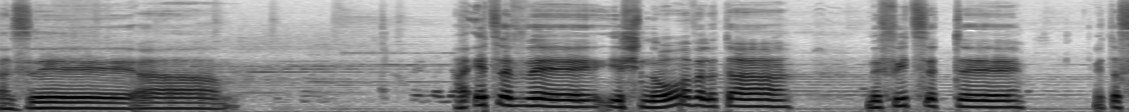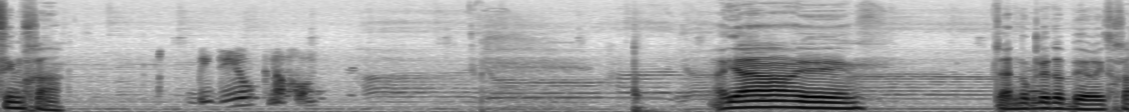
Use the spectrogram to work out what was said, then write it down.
אז uh, ה... העצב uh, ישנו, אבל אתה מפיץ את, uh, את השמחה. בדיוק נכון. היה תענוג לדבר איתך,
